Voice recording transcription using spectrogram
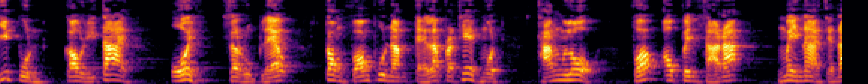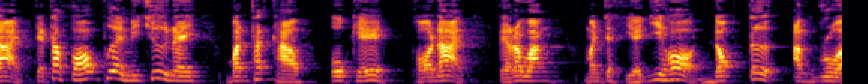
ญี่ปุ่น เกาหลีใต้ โอ้ย สรุปแล้วต้องฟ้องผู้นำแต่ละประเทศหมด ทั้งโลก ฟ้องเอาเป็นสาระไม่น่าจะได้ แต่ถ้าฟ้องเพื่อให้มีชื่อในบรรทัดข่าวโอเค พอได้ แต่ระวังมันจะเสียยี่ห้อด็อกเตอร์อังรัว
